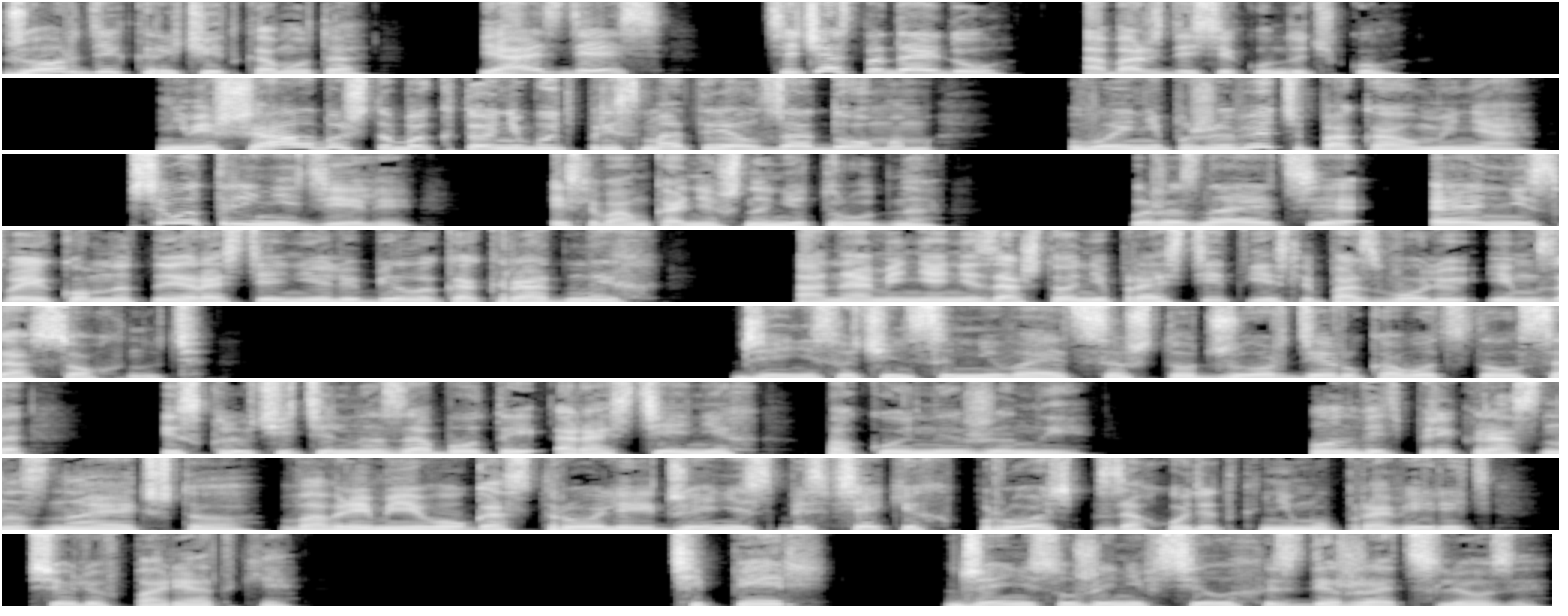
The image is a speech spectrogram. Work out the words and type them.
Джорди кричит кому-то. «Я здесь. Сейчас подойду. Обожди секундочку». «Не мешало бы, чтобы кто-нибудь присмотрел за домом. Вы не поживете пока у меня? Всего три недели если вам, конечно, не трудно. Вы же знаете, Энни свои комнатные растения любила как родных. Она меня ни за что не простит, если позволю им засохнуть. Дженнис очень сомневается, что Джорди руководствовался исключительно заботой о растениях покойной жены. Он ведь прекрасно знает, что во время его гастролей Дженнис без всяких просьб заходит к нему проверить, все ли в порядке. Теперь Дженнис уже не в силах сдержать слезы.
